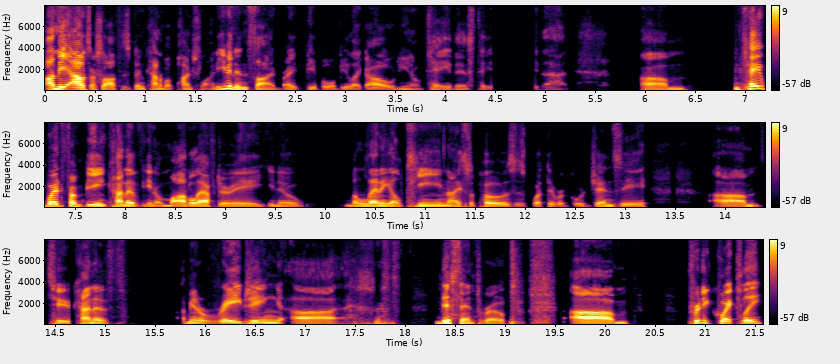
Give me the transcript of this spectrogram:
on the outside, Microsoft has been kind of a punchline. Even inside, right? People will be like, "Oh, you know, Tay this, Tay that." Um, Tay went from being kind of you know model after a you know millennial teen, I suppose, is what they were, or Gen Z, um, to kind of, I mean, a raging uh, misanthrope um, pretty quickly.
